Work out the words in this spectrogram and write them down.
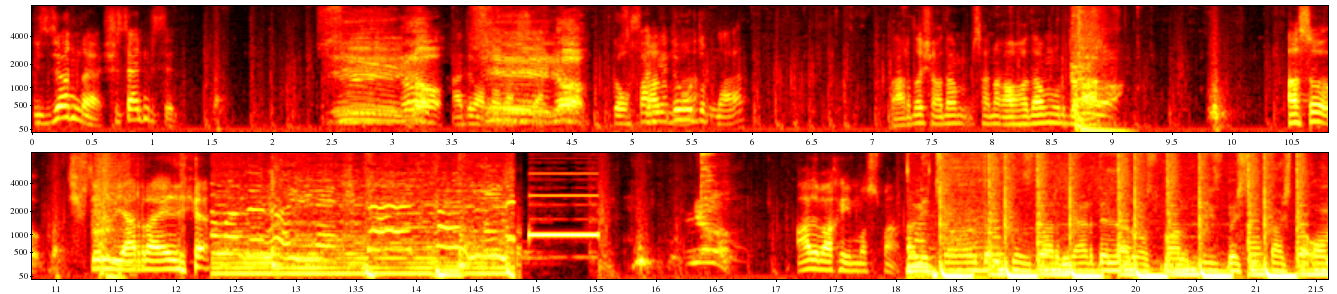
İzliyorsun da şu sen misin? Hadi baba başla. 97 Lan. vurdum la. Kardeş adam sana kafadan vurdu. Aso çifteli yarraya diye. Hadi bakayım Osman. Hani çağırdım kızlar neredeler Osman Biz Beşiktaş'ta on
